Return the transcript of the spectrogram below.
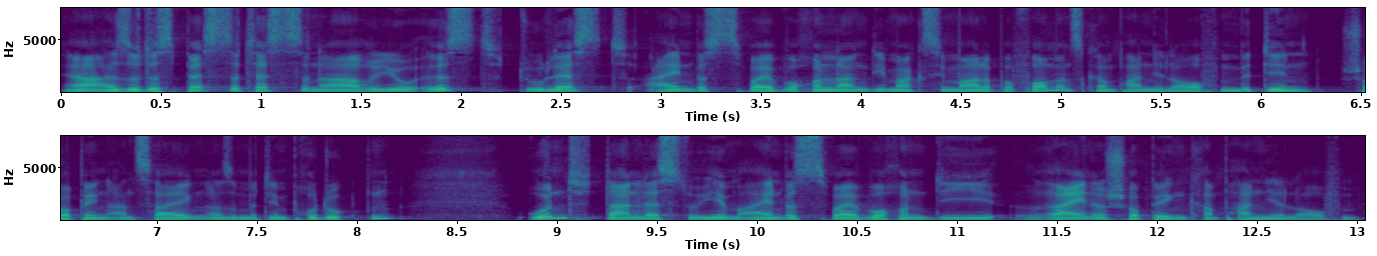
Ja, also das beste Testszenario ist, du lässt ein bis zwei Wochen lang die maximale Performance-Kampagne laufen mit den Shopping-Anzeigen, also mit den Produkten. Und dann lässt du eben ein bis zwei Wochen die reine Shopping-Kampagne laufen.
